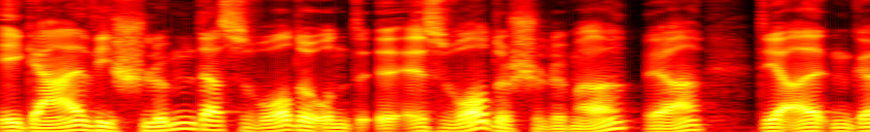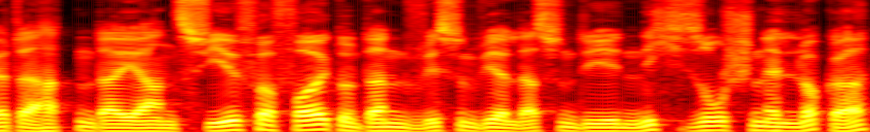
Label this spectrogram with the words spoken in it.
egal wie schlimm das wurde, und äh, es wurde schlimmer, ja, die alten Götter hatten da ja ein Ziel verfolgt und dann wissen wir, lassen die nicht so schnell locker,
